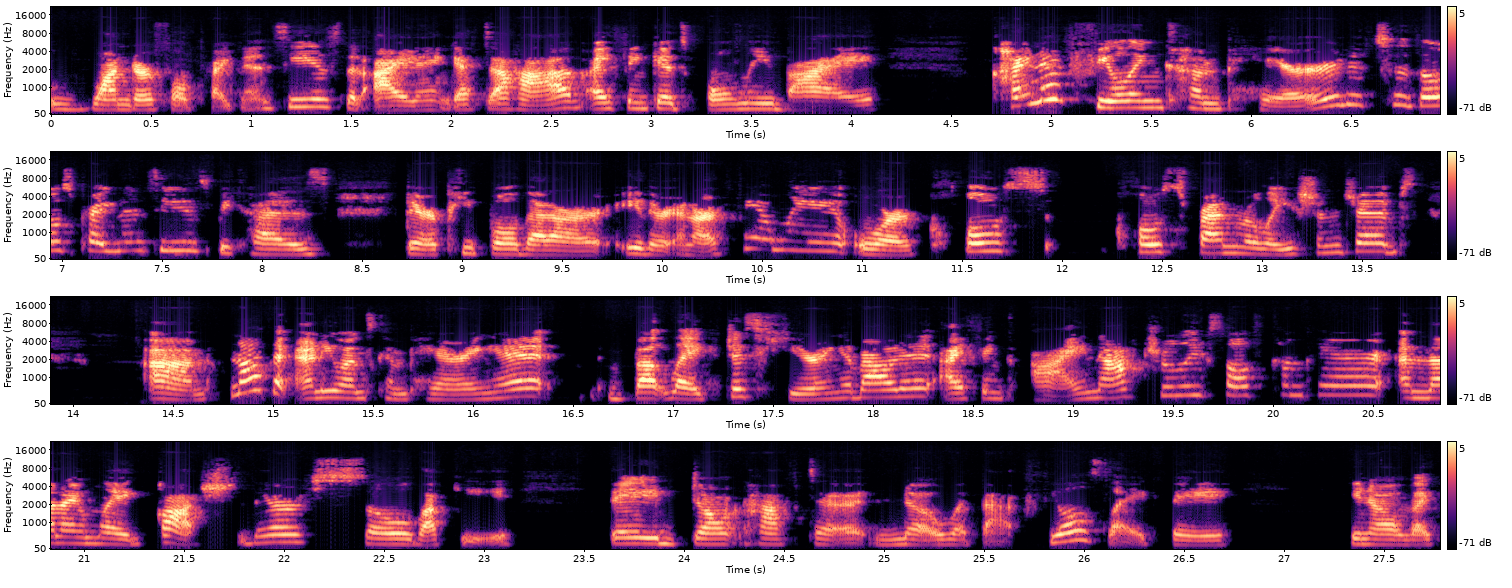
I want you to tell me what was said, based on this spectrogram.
wonderful pregnancies that I didn't get to have. I think it's only by kind of feeling compared to those pregnancies because there are people that are either in our family or close close friend relationships. Um not that anyone's comparing it but like just hearing about it i think i naturally self compare and then i'm like gosh they're so lucky. They don't have to know what that feels like. They you know like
